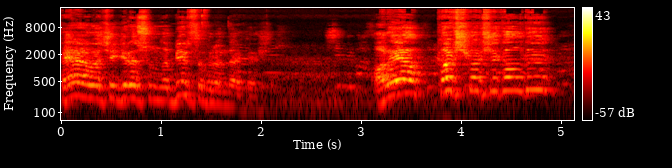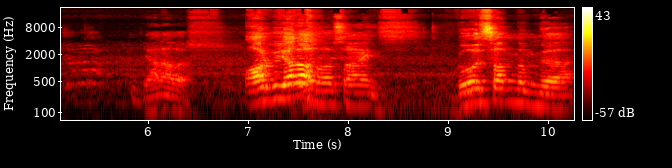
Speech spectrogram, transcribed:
Fenerbahçe Giresun'da 1-0 önde arkadaşlar. Araya karşı karşıya kaldı. Yanalar. Harbi yana. Bora Sainz. Gol sandım ya.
